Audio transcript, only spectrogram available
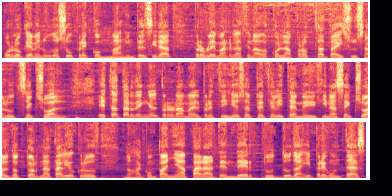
por lo que a menudo sufre con más intensidad problemas relacionados con la próstata y su salud sexual. Esta tarde en el programa el prestigioso especialista en medicina sexual doctor Natalio Cruz nos acompaña para atender tus dudas y preguntas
